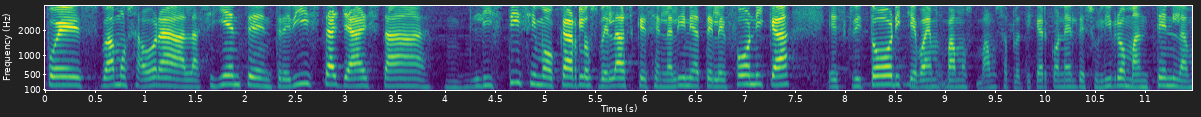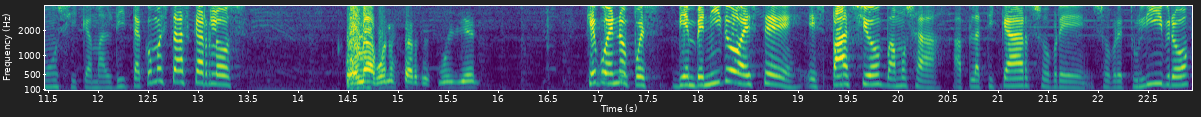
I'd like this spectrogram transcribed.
pues vamos ahora a la siguiente entrevista. Ya está listísimo Carlos Velázquez en la línea telefónica, escritor y que vamos, vamos a platicar con él de su libro Mantén la música maldita. ¿Cómo estás, Carlos? Hola, buenas tardes, muy bien. Qué bueno, pues bienvenido a este espacio. Vamos a, platicar sobre, sobre tu libro.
